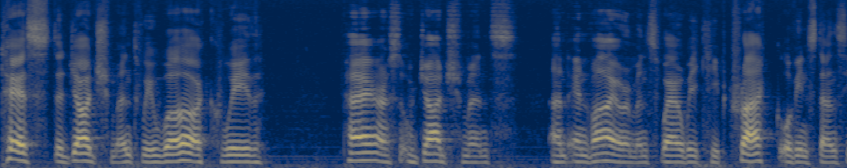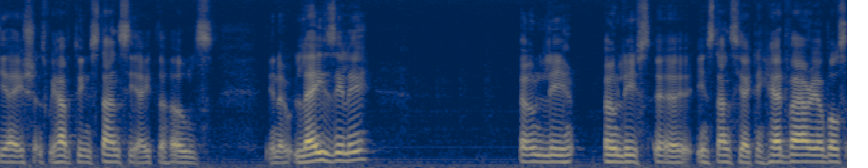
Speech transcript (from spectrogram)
test the judgment, we work with pairs of judgments and environments where we keep track of instantiations. We have to instantiate the holes, you know, lazily, only only uh, instantiating head variables,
